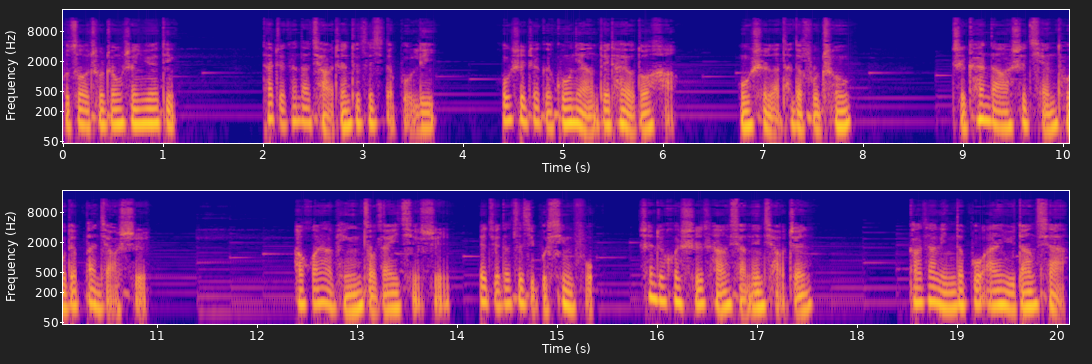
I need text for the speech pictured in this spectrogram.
不做出终身约定，他只看到巧珍对自己的不利，忽视这个姑娘对他有多好，忽视了他的付出，只看到是前途的绊脚石。和黄亚萍走在一起时，又觉得自己不幸福，甚至会时常想念巧珍。高加林的不安于当下，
